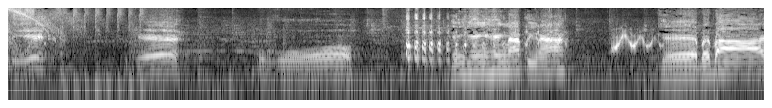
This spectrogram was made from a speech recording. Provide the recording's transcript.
สีโอเค โอ้โห เฮงเฮงเฮงนะตีนะ โอเคบายบาย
